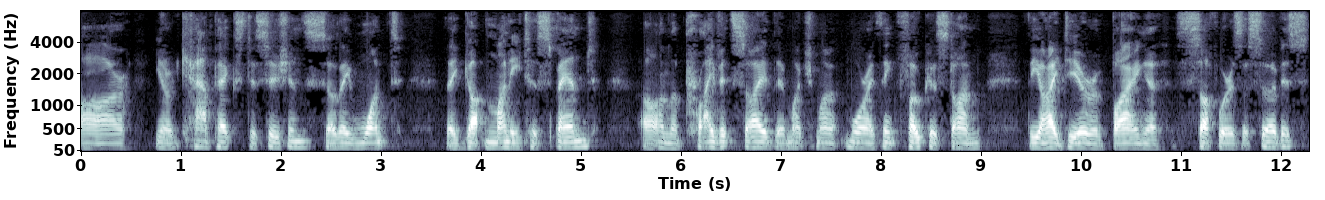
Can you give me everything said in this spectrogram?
are you know, capex decisions. So they want, they got money to spend. Uh, on the private side, they're much more, I think, focused on the idea of buying a software as a service.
